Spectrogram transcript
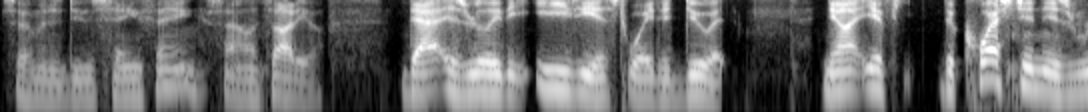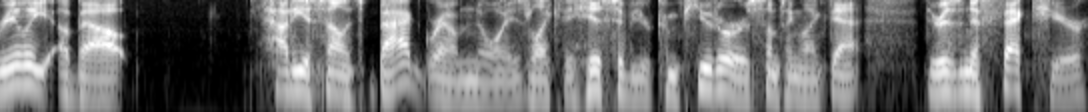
So I'm going to do the same thing, silence audio. That is really the easiest way to do it. Now, if the question is really about how do you silence background noise, like the hiss of your computer or something like that, there is an effect here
